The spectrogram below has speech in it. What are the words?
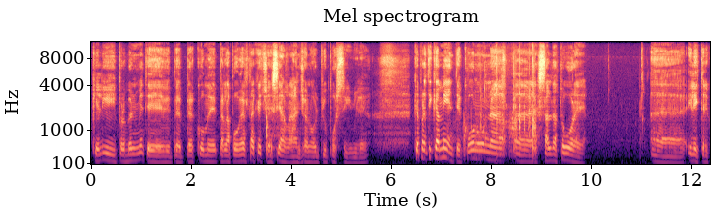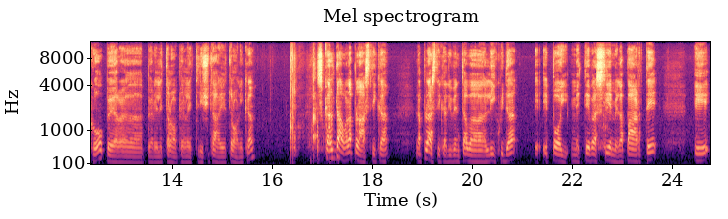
che lì probabilmente per, per, come, per la povertà che c'è si arrangiano il più possibile. Che praticamente con un eh, saldatore eh, elettrico per, per, elettro, per elettricità elettronica, scaldava la plastica, la plastica diventava liquida e, e poi metteva assieme la parte e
